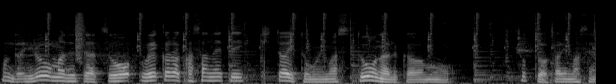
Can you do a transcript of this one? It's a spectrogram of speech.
今度は色を混ぜたやつを上から重ねていきたいと思います。どうなるかはもうちょっと分かりません。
